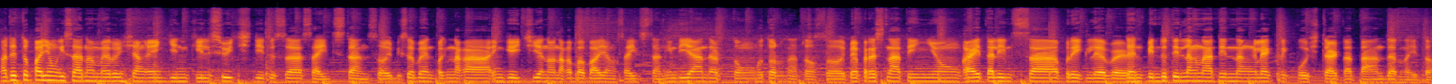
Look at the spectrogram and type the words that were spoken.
At ito pa yung isa na meron siyang engine kill switch dito sa side stand. So ibig sabihin pag naka-engage yan o nakababa yung side stand, hindi under tong motor na to. So ipepress natin yung kahit alin sa brake lever. Then pindutin lang natin ng electric push start at under na ito.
